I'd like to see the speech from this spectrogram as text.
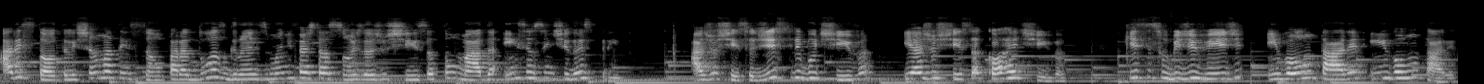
Aristóteles chama atenção para duas grandes manifestações da justiça tomada em seu sentido estrito: a justiça distributiva e a justiça corretiva, que se subdivide em voluntária e involuntária.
